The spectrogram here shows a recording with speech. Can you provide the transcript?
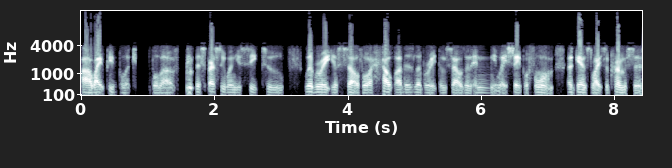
uh, white people are capable of, especially when you seek to liberate yourself or help others liberate themselves in any way, shape, or form against white supremacists.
